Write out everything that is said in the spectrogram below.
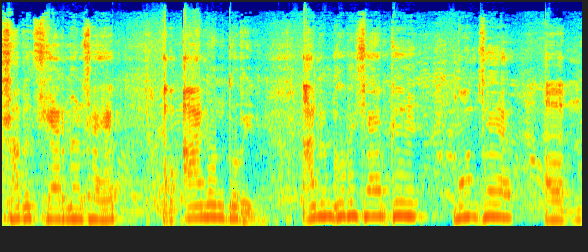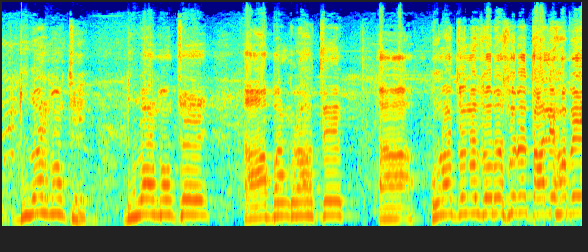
সাবেক চেয়ারম্যান সাহেব এবং আনন্দ কবির আনন্দ কবির সাহেবকে মঞ্চে দুলার মঞ্চে? দুলার মঞ্চে আহ্বান করা হচ্ছে। ওনার জন্য জোরে সোরে তালি হবে।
